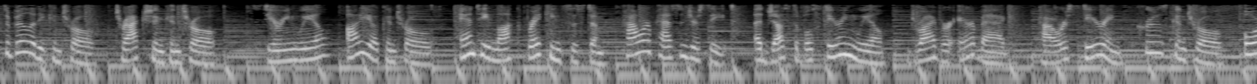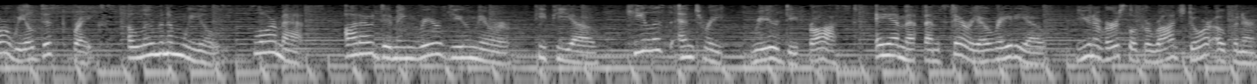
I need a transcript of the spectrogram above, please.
Stability control, traction control, steering wheel, audio controls, anti-lock braking system, power passenger seat, adjustable steering wheel, driver airbag, power steering, cruise control, four-wheel disc brakes, aluminum wheels, floor mats, auto-dimming rear view mirror, PPO, keyless entry, rear defrost, AM FM stereo radio, universal garage door opener,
